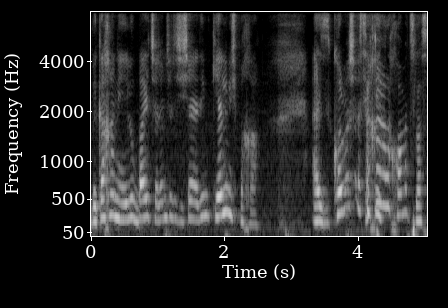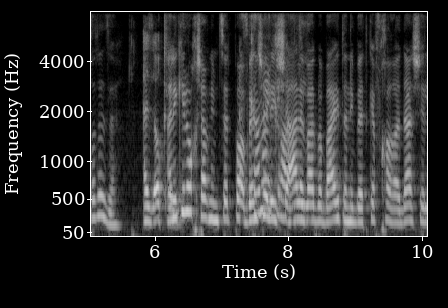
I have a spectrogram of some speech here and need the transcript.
וככה ניהלו בית שלם של שישה ילדים, כי אין לי משפחה. אז כל מה שעשיתי... איך היה לך אומץ לעשות את זה? אז אוקיי. אני כאילו עכשיו נמצאת פה, הבן שלי שעה לבד בבית, אני בהתקף חרדה של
